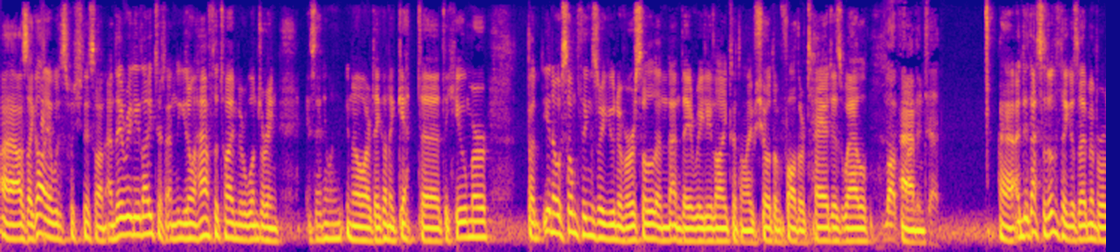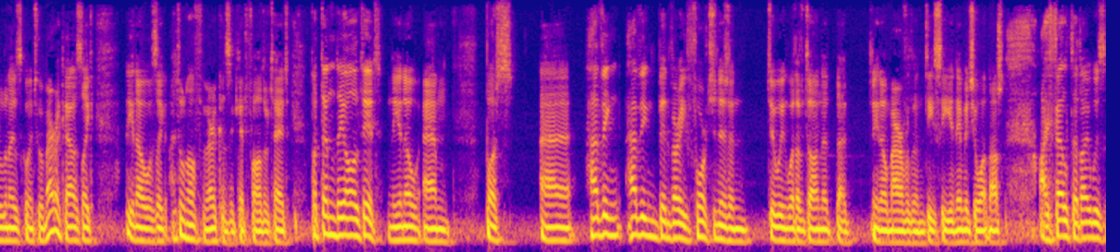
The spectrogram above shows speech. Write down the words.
I was like, oh, I will switch this on, and they really liked it. And you know, half the time you're wondering, is anyone, you know, are they going to get the the humor? But you know, some things are universal, and, and they really liked it. And I've showed them Father Ted as well. Love Father um, Ted. Uh, and that's another thing is I remember when I was going to America, I was like, you know, I was like, I don't know if Americans would get Father Ted, but then they all did, you know. Um, but uh, having having been very fortunate in doing what I've done at, at you know Marvel and DC and Image and whatnot, I felt that I was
